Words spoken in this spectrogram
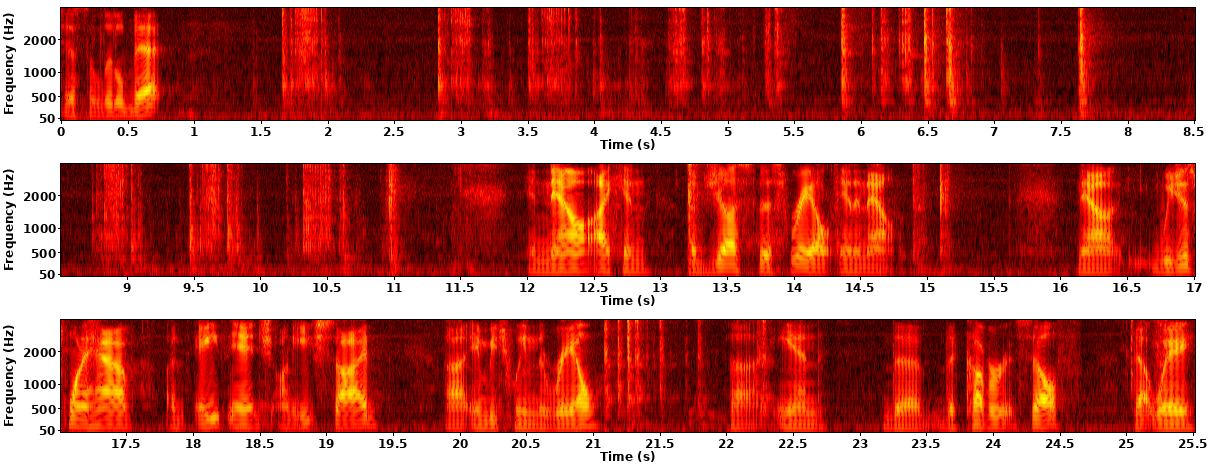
just a little bit. And now I can adjust this rail in and out. Now, we just want to have an eighth inch on each side uh, in between the rail uh, and the, the cover itself. That way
